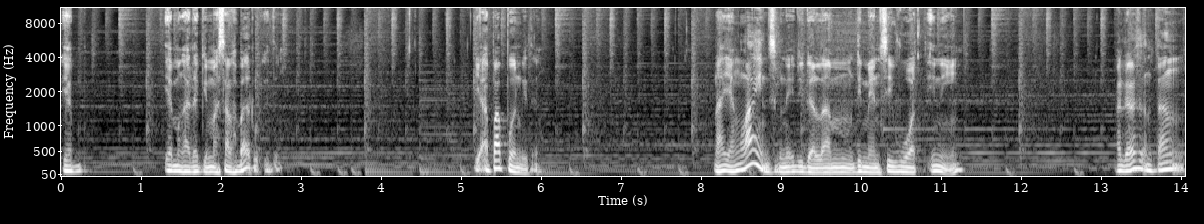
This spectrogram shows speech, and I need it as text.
ya ya menghadapi masalah baru gitu. Ya apa pun gitu. Nah, yang lain sebenarnya di dalam dimensi what ini adalah tentang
